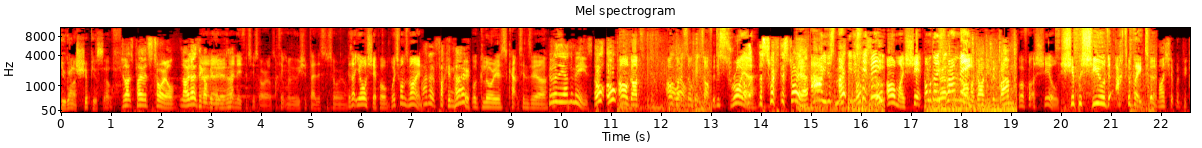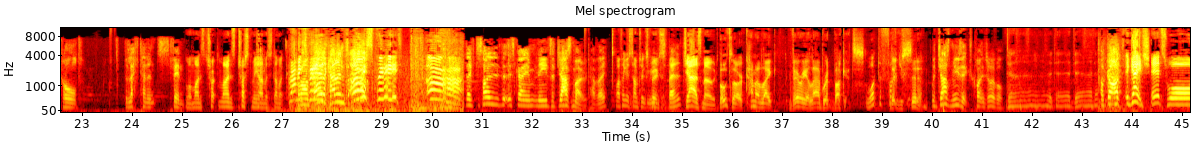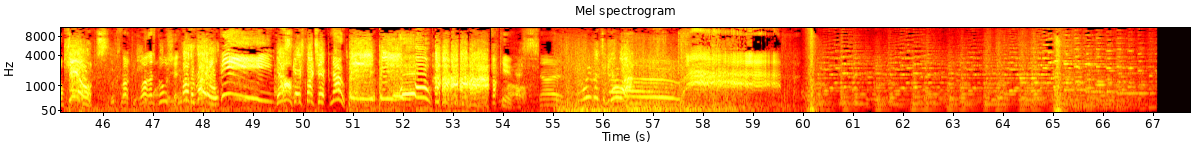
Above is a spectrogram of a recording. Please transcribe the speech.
You're gonna ship yourself. Would you like to play the tutorial? No, I don't think No, I'll be no, doing there's no that. need for tutorials. I think maybe we should play this tutorial. Is that your ship or which one's mine? I don't fucking know. What glorious captains we are. Who are the enemies? Oh, oh! Oh god! Oh, god, well. it's all kicked off. The destroyer! Oh, the, the Swift Destroyer! Ah, you just Oh, you just oops, hit me! oops. Oh my ship! Oh my god, it's You're- rammed me! Oh my god, you've been rammed! Oh, I've got a shield. Ship a shield activator. My ship would be called the Lieutenant's Fin. Well, mine's tr- mine's trust me, I'm a stomach. Ramming Come on, fire the speed! cannons! Ramming Oh! speed! They've decided that this game needs a jazz mode, have they? Well, I think it's time to experience suspended? jazz mode. Boats are kind of like very elaborate buckets What the fuck? that you sit in. The jazz music's quite enjoyable. Da, da, da, da. Oh god! Engage! It's war! Shields! Looks Fuck, like what? That's bullshit. Oh, the rail! Beep! Yes, Oh, get his flagship! no! Beep, beep! Fuck you! Yes. No! How are we meant to kill that? No!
